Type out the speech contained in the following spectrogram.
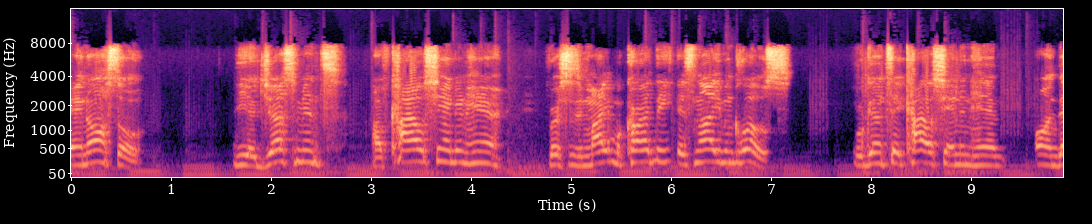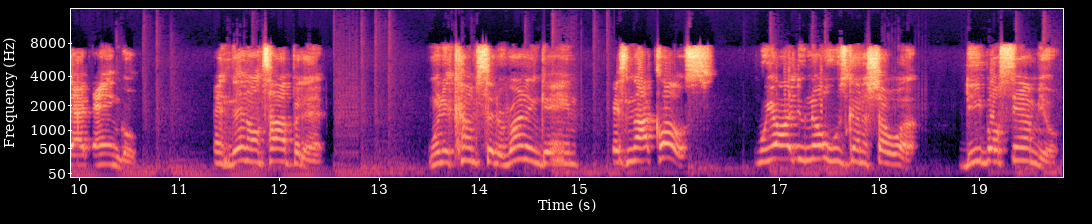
And also, the adjustments of Kyle Shanahan here versus Mike McCarthy, it's not even close. We're going to take Kyle Shanahan on that angle. And then on top of that, when it comes to the running game, it's not close. We already know who's going to show up Deebo Samuel.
